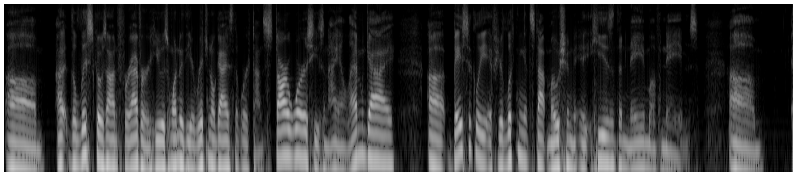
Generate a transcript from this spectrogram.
Um, uh, the list goes on forever. He was one of the original guys that worked on Star Wars. He's an ILM guy. Uh, basically, if you're looking at stop motion, it, he is the name of names. Um, a-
